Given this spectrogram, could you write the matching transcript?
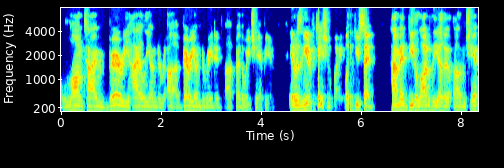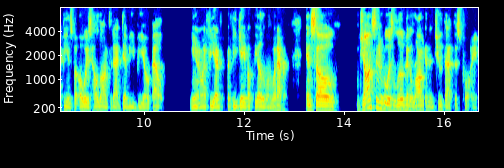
a long time, very highly under, uh, very underrated uh, featherweight champion. It was a unification fight, like you said. Hamed beat a lot of the other um, champions, but always held on to that WBO belt. You know, if he if he gave up the other one, whatever. And so Johnson, who was a little bit longer than tooth at this point,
